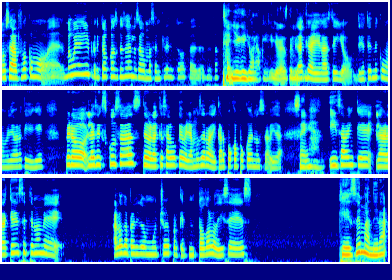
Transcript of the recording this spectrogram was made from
O sea, fue como, eh, me voy a ir porque tengo cosas que hacer, les hago más tranquilas y todo. llegué yo a la que llegaste. Ya que llegaste y yo, ya tiene como media hora que llegué. Pero las excusas, de verdad que es algo que deberíamos de erradicar poco a poco de nuestra vida. Sí. Y saben que, la verdad que este tema me... Algo que he aprendido mucho, porque todo lo dice, es que es de manera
